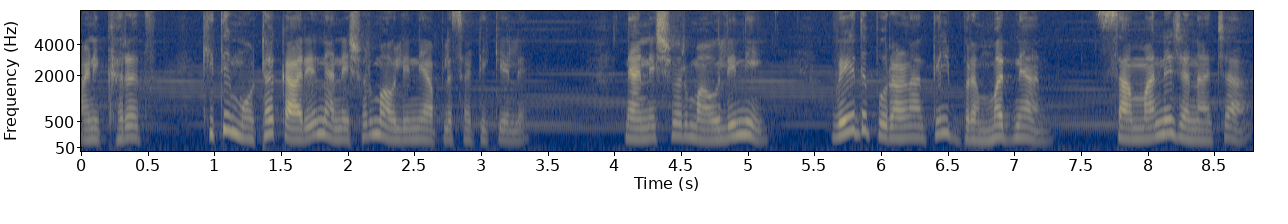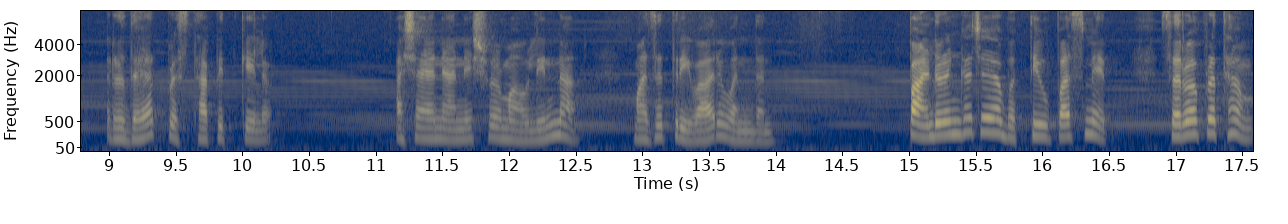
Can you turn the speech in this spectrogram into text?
आणि खरंच किती मोठं कार्य ज्ञानेश्वर माऊलींनी आपल्यासाठी केलं आहे ज्ञानेश्वर माऊलींनी वेदपुराणातील ब्रह्मज्ञान सामान्य जनाच्या हृदयात प्रस्थापित केलं. अशा या ज्ञानेश्वर माऊलींना माझं त्रिवार वंदन. पांडुरंगाच्या या भक्ती उपासनेत सर्वप्रथम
